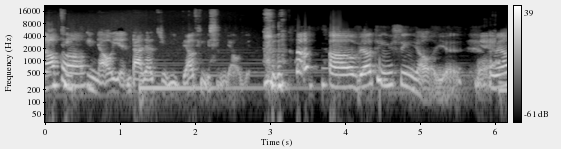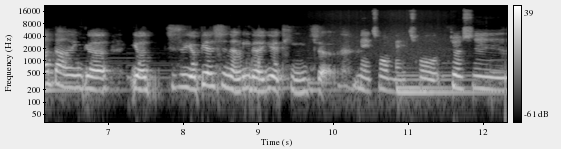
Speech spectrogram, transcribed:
然后听信谣言，大家注意不要听信谣言。好，不要听信谣言。我们要当一个有就是有辨识能力的乐听者。没错没错，就是。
